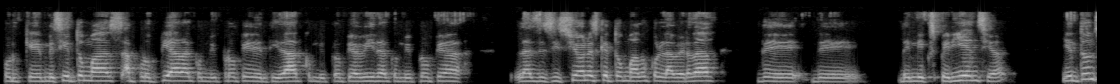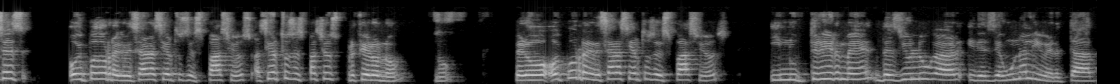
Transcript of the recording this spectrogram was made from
porque me siento más apropiada con mi propia identidad, con mi propia vida, con mi propia, las decisiones que he tomado con la verdad de, de, de mi experiencia y entonces hoy puedo regresar a ciertos espacios, a ciertos espacios prefiero no, ¿no? Pero hoy puedo regresar a ciertos espacios y nutrirme desde un lugar y desde una libertad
